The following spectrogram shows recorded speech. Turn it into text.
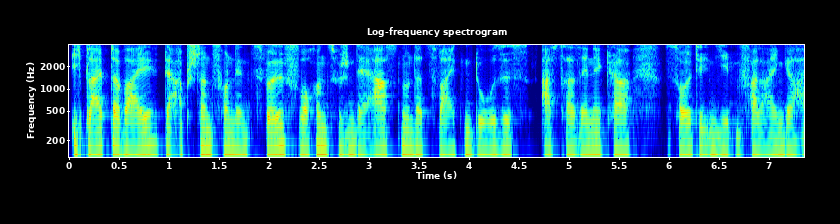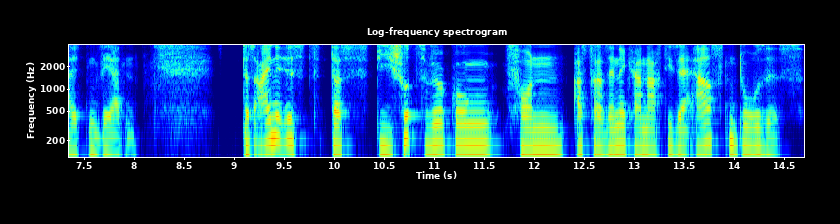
ich bleib dabei, der Abstand von den zwölf Wochen zwischen der ersten und der zweiten Dosis AstraZeneca sollte in jedem Fall eingehalten werden. Das eine ist, dass die Schutzwirkung von AstraZeneca nach dieser ersten Dosis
